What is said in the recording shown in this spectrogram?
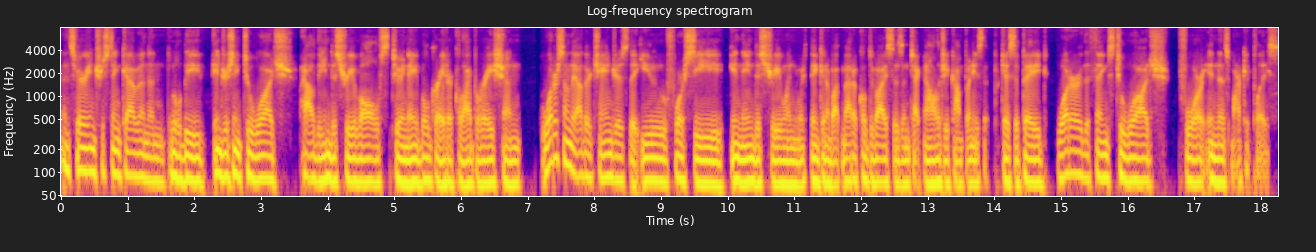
It's very interesting, Kevin, and will be interesting to watch how the industry evolves to enable greater collaboration what are some of the other changes that you foresee in the industry when we're thinking about medical devices and technology companies that participate? What are the things to watch for in this marketplace?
